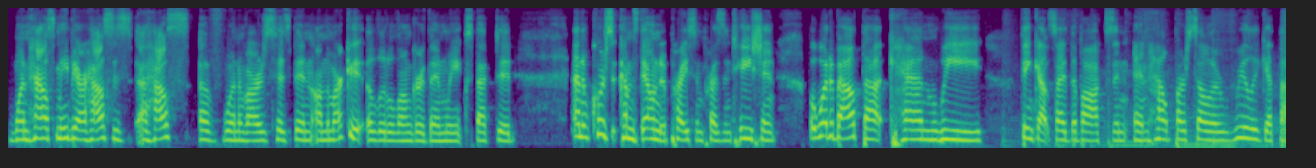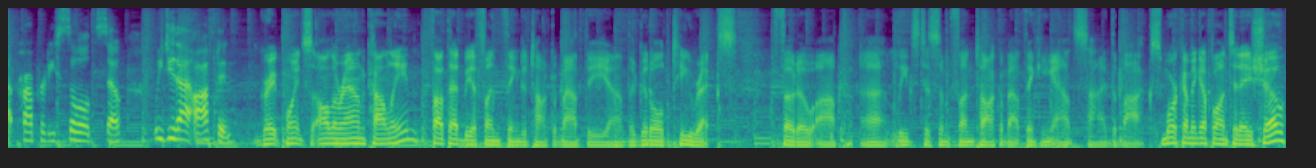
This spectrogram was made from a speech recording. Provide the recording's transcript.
one house. Maybe our house is a house of one of ours has been on the market a little longer than we expected. And of course, it comes down to price and presentation. But what about that? Can we think outside the box and, and help our seller really get that property sold? So we do that often. Great points all around, Colleen. Thought that'd be a fun thing to talk about. The uh, the good old T Rex photo op uh, leads to some fun talk about thinking outside the box. More coming up on today's show.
